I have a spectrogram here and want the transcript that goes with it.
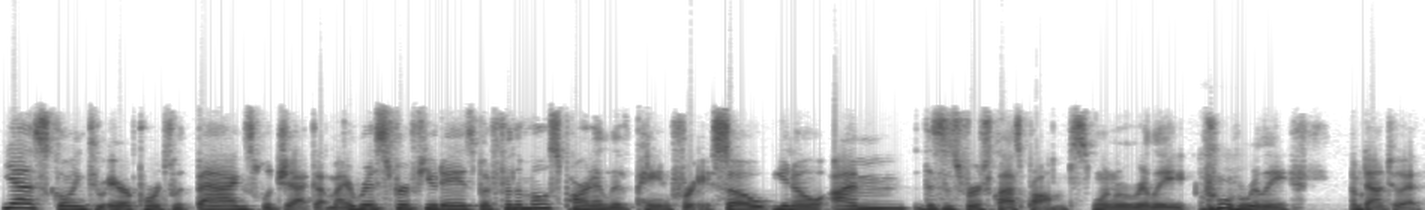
yes, going through airports with bags will jack up my wrist for a few days, but for the most part, I live pain free. So you know, I'm this is first class problems when we're really, really come down to it.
